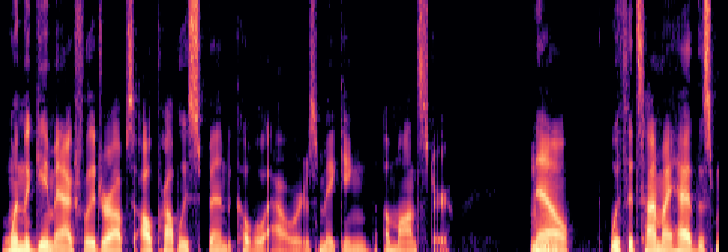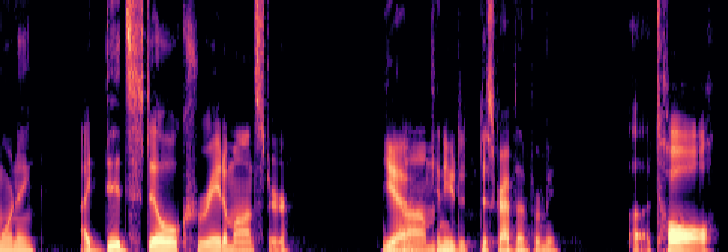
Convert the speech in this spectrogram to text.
when the game actually drops, I'll probably spend a couple hours making a monster. Mhm. Now, with the time I had this morning, I did still create a monster. yeah. Um, Can you d- describe them for me? uh, tall.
